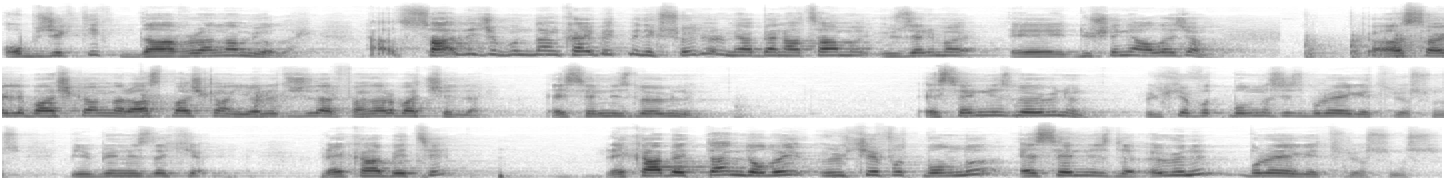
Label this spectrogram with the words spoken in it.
objektif davranamıyorlar. Ya sadece bundan kaybetmedik söylüyorum ya ben hatamı üzerime e, düşeni alacağım. Galatasaraylı başkanlar, as başkan, yöneticiler, Fenerbahçeliler eserinizle övünün. Eserinizle övünün. Ülke futbolunu siz buraya getiriyorsunuz. Birbirinizdeki rekabeti, rekabetten dolayı ülke futbolunu eserinizle övünün, buraya getiriyorsunuz.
